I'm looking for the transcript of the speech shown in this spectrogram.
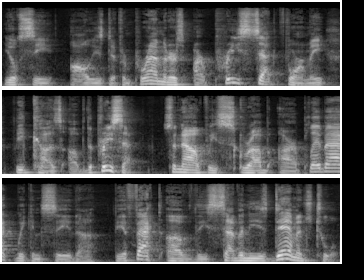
you'll see all these different parameters are preset for me because of the preset. So now if we scrub our playback, we can see the, the effect of the 70s damage tool.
